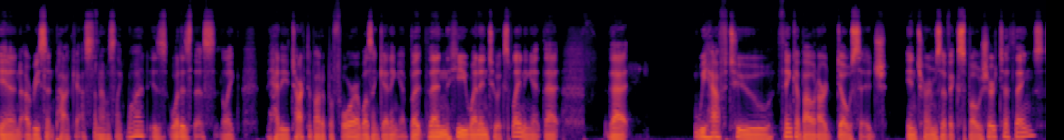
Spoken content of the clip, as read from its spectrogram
in a recent podcast and I was like, what is what is this? Like had he talked about it before? I wasn't getting it. But then he went into explaining it that that we have to think about our dosage in terms of exposure to things.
